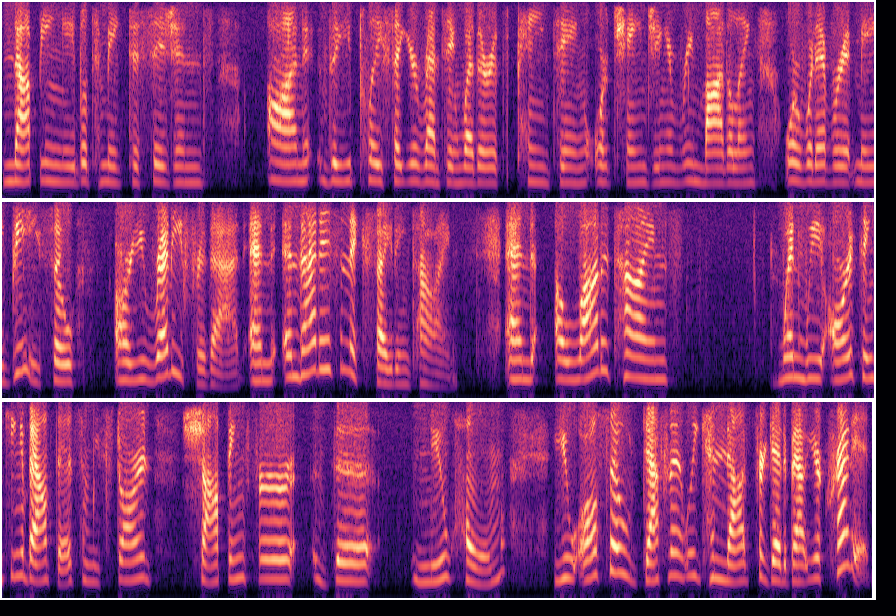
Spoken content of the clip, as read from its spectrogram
not being able to make decisions on the place that you're renting, whether it's painting or changing and remodeling or whatever it may be. So, are you ready for that? And and that is an exciting time. And a lot of times when we are thinking about this and we start shopping for the new home, you also definitely cannot forget about your credit.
